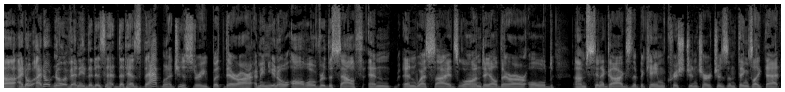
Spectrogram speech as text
Uh, I don't. I don't know of any that is that has that much history, but there are. I mean, you know, all over the South and and West Sides, Lawndale, there are old um, synagogues that became Christian churches and things like that.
